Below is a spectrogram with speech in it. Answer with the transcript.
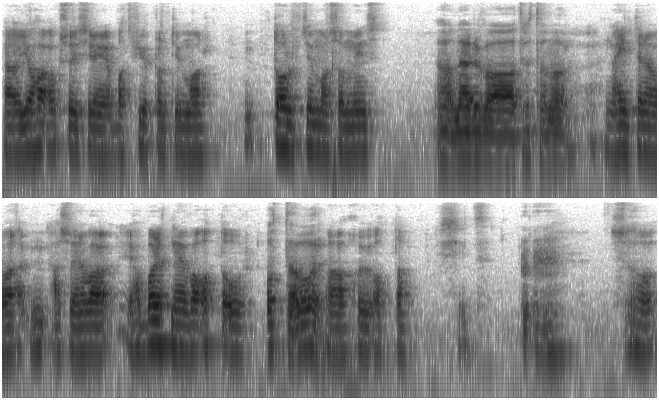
Ja, jag har också i Syrien jobbat 14 timmar. 12 timmar som minst. Ja, när du var 13 år? Nej, inte när jag var... Alltså när jag var... Jag har börjat när jag var 8 år. Åtta år? Ja, 7, 8. Shit. Så...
